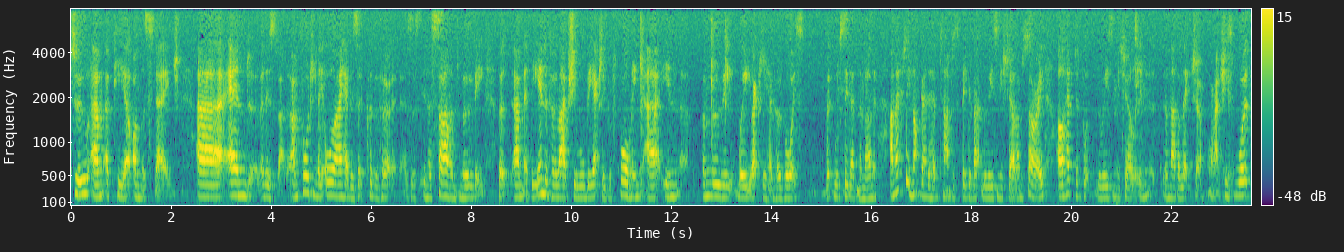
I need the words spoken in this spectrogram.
to um, appear on the stage. Uh, and there's, unfortunately, all I have is a clip of her a, in a silent movie. But um, at the end of her life, she will be actually performing uh, in a movie where you actually have her voice but we'll see that in a moment. I'm actually not going to have time to speak about Louise Michel. I'm sorry. I'll have to put Louise Michel in another lecture. All right, she's worth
